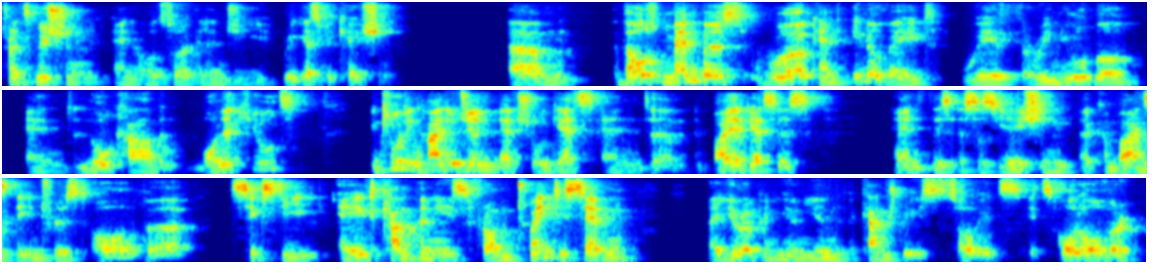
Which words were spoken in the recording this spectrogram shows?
transmission and also LNG regasification. Um, those members work and innovate with renewable and low carbon molecules, including hydrogen, natural gas, and, um, biogases. And this association uh, combines the interest of uh, 68 companies from 27 uh, European Union countries. So it's it's all over,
